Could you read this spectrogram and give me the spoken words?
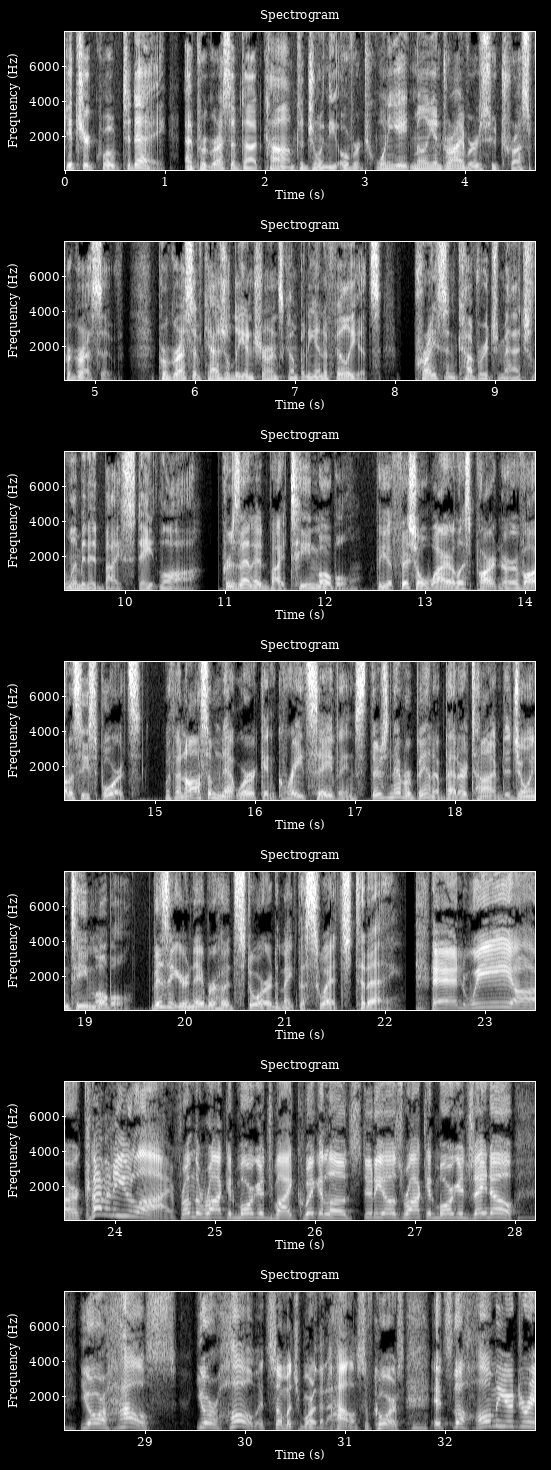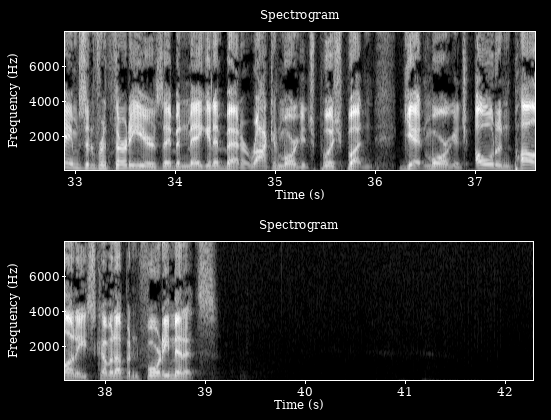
Get your quote today at progressive.com to join the over 28 million drivers who trust Progressive. Progressive Casualty Insurance Company and Affiliates. Price and coverage match limited by state law. Presented by T Mobile, the official wireless partner of Audacy Sports. With an awesome network and great savings, there's never been a better time to join T Mobile. Visit your neighborhood store to make the switch today. And we are coming to you live from the Rocket Mortgage by Quicken Loan Studios. Rocket Mortgage, they know your house your home. It's so much more than a house, of course. It's the home of your dreams, and for 30 years, they've been making it better. Rocket Mortgage, push button, get mortgage. Olden Polynice coming up in 40 minutes.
